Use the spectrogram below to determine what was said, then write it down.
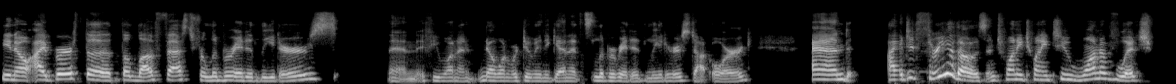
you know, I birthed the the Love Fest for Liberated Leaders. And if you want to know when we're doing again, it's liberatedleaders.org. And I did three of those in 2022, one of which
